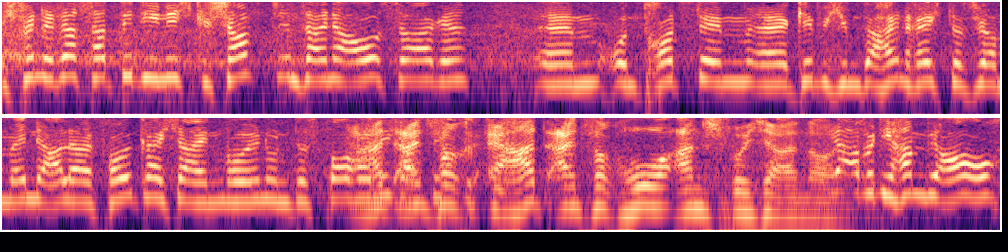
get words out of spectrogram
ich finde, das hat Didi nicht geschafft in seiner Aussage. Ähm, und trotzdem äh, gebe ich ihm dahin recht, dass wir am Ende alle erfolgreich sein wollen. Und das braucht er, er nicht. Einfach, er hat einfach hohe Ansprüche an uns. Ja, aber die haben wir auch.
